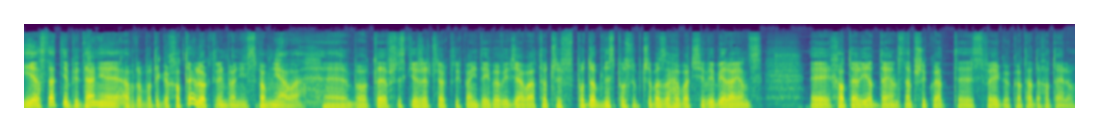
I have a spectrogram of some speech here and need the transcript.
I ostatnie pytanie a propos tego hotelu, o którym Pani wspomniała, e, bo te wszystkie rzeczy, o których Pani tutaj powiedziała, to czy w podobny sposób trzeba zachować się wybierając e, hotel i oddając na przykład e, swojego kota do hotelu?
